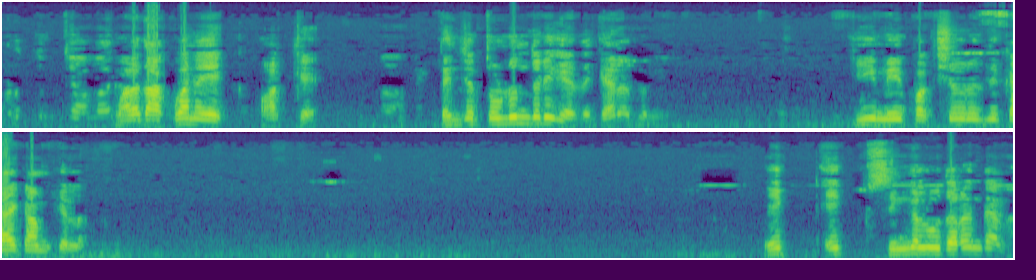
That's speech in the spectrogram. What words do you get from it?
म्हणून तुमच्यावर मला दाखवा ना एक वाक्य. हा, त्यांच्या तोडून तरी घ्या घ्या ना तुम्ही. की मी पक्षविरोधी काय काम केलं? एक एक सिंगल उदाहरण द्या ना.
